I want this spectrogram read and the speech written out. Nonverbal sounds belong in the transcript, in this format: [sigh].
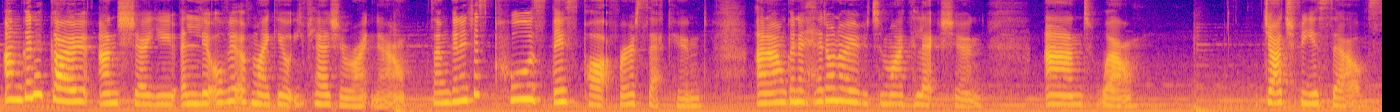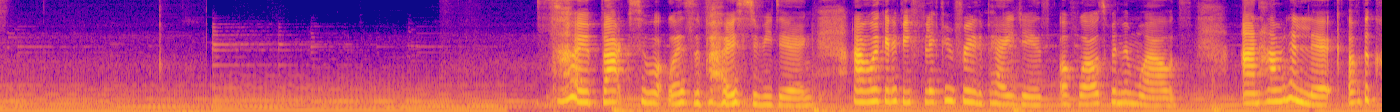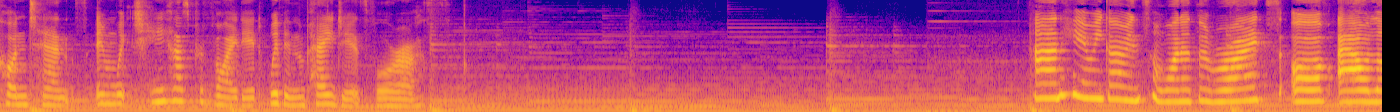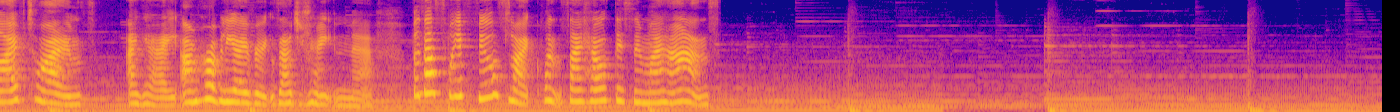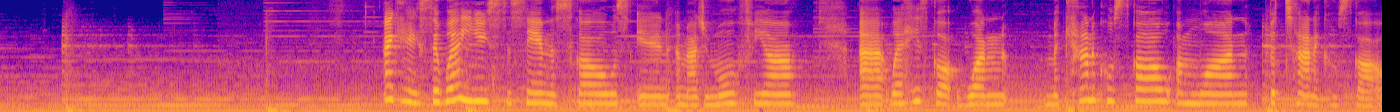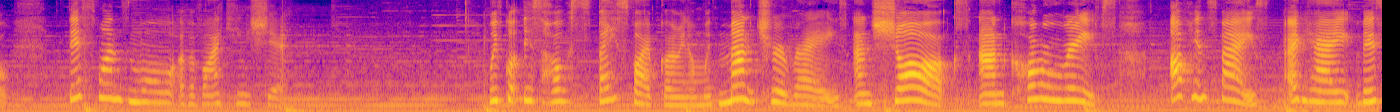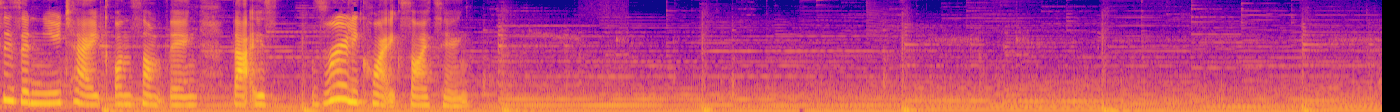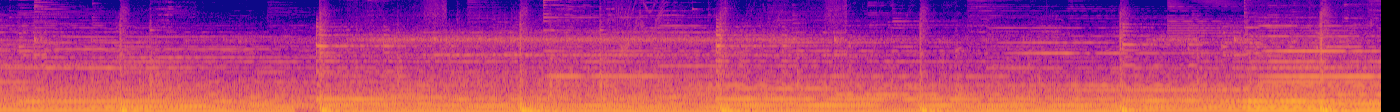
I'm to go and show you a little bit of my guilty pleasure right now. So I'm to just pause this part for a second and I'm to head on over to my collection and, well, judge for yourselves. So back to what we're [laughs] supposed to be doing and we're going to be flipping through the pages of Worlds Within Worlds and having a look of the contents in which he has provided within the pages for us. And here we go into one of the rides of our lifetimes. Okay, I'm probably over exaggerating there, but that's what it feels like once I held this in my hands. Okay, so we're used to seeing the skulls in Imagimorphia, uh, where he's got one mechanical skull and one botanical skull. This one's more of a Viking ship. We've got this whole space vibe going on with manta rays and sharks and coral reefs up in space. Okay, this is a new take on something that is really quite exciting.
